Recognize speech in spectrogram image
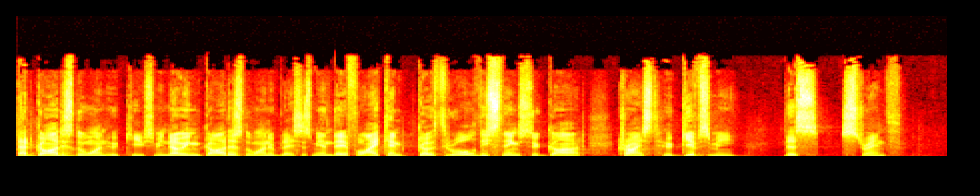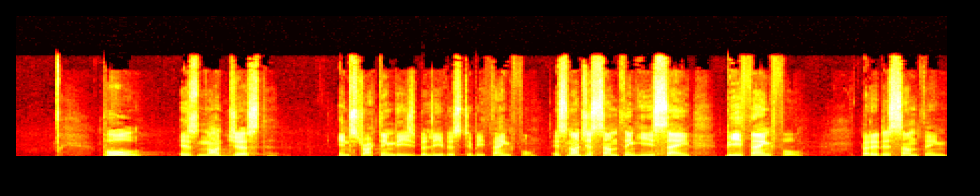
that God is the one who keeps me, knowing God is the one who blesses me, and therefore I can go through all these things through God, Christ, who gives me this strength. Paul is not just instructing these believers to be thankful. It's not just something he is saying, be thankful, but it is something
